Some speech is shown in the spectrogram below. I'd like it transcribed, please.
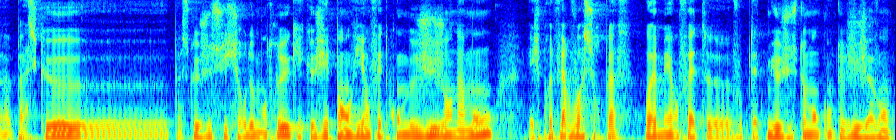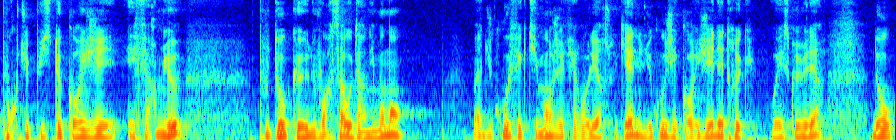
euh, parce, que, parce que je suis sûr de mon truc et que j'ai pas envie en fait qu'on me juge en amont et je préfère voir sur place. Ouais, mais en fait, vaut peut-être mieux justement qu'on te juge avant pour que tu puisses te corriger et faire mieux, plutôt que de voir ça au dernier moment. Bah, du coup, effectivement, j'ai fait relire ce week-end et du coup, j'ai corrigé des trucs. Vous voyez ce que je veux dire? Donc,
